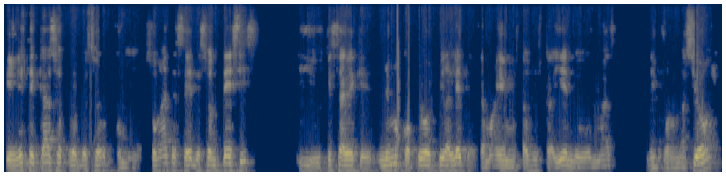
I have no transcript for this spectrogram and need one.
En este caso, profesor, como son antecedentes, son tesis, y usted sabe que no hemos copiado la letra, estamos, hemos estado sustrayendo más la información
